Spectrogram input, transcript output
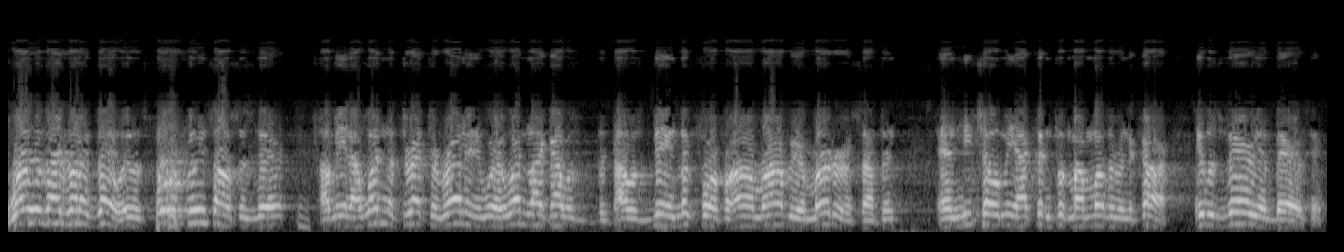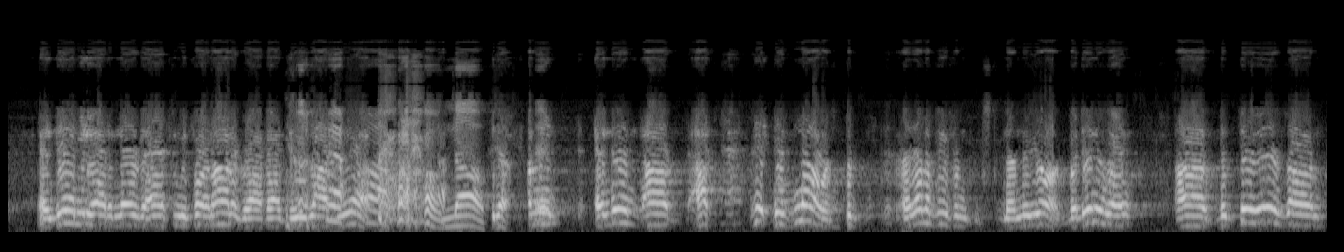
Where was I going to go? It was four police officers there. I mean, I wasn't a threat to run anywhere. It wasn't like I was I was being looked for for armed robbery or murder or something. And he told me I couldn't put my mother in the car. It was very embarrassing. And then he had a nerve to ask me for an autograph after he locked me up. Oh no. Yeah, I mean, and then uh, I, it, it, no, it's the, an interview from New York. But anyway, uh, the thing is, um,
